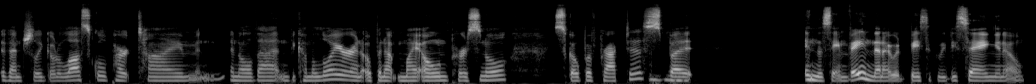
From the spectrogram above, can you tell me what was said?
eventually go to law school part time and, and all that and become a lawyer and open up my own personal scope of practice. Mm-hmm. But in the same vein, then I would basically be saying, you know,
